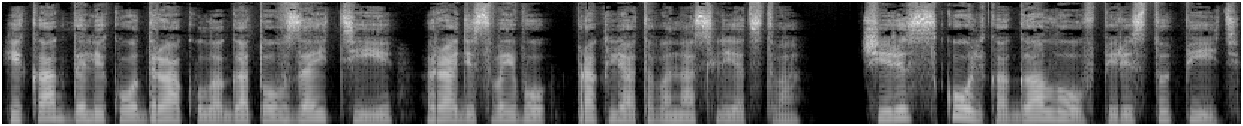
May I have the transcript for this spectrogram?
И как далеко Дракула готов зайти ради своего проклятого наследства? Через сколько голов переступить?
